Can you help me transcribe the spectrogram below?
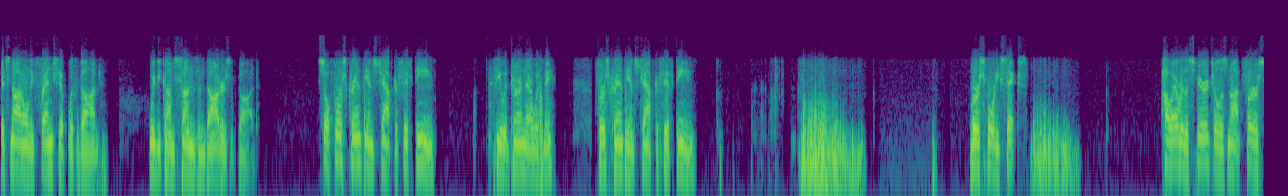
it's not only friendship with God, we become sons and daughters of God. So 1 Corinthians chapter 15, if you would turn there with me. 1 Corinthians chapter 15. Verse 46. However, the spiritual is not first,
